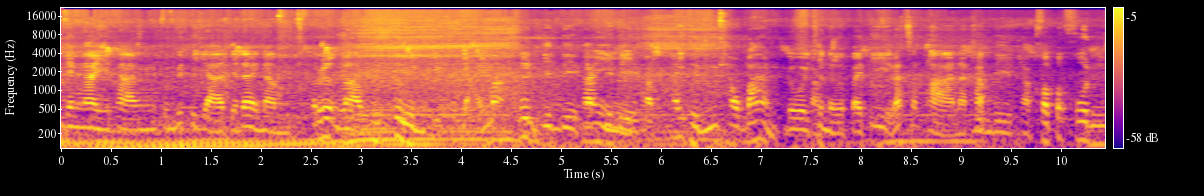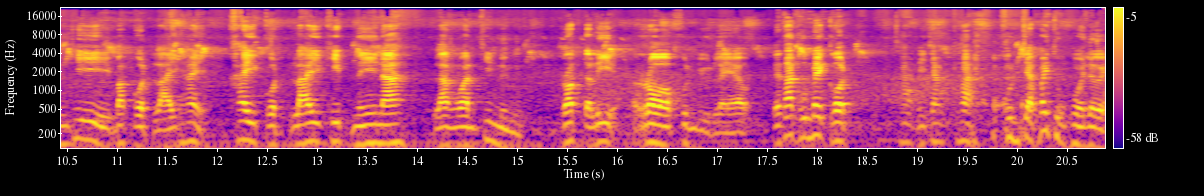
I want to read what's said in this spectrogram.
ำยังไงทางคุณวิทยาจะได้นำเรื่องราวอื่นๆที่ขยายมากขึ้นยินดีครับให้ยินดีครับให้ถึงชาวบ้านโดยครับเสนอไปที่รัฐสภานะครับยินดีครับขอบพระคุณที่มากดไลค์ให้ใครกดไลค์คลิปนี้นะ รางวัลที่หนึ่งลอตเตอรี่รอคุณอยู่แล้ว แต่ถ้าคุณไม่กด ชาตินี้ช่างพลาดคุณจะไม่ถูกหวยเลย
